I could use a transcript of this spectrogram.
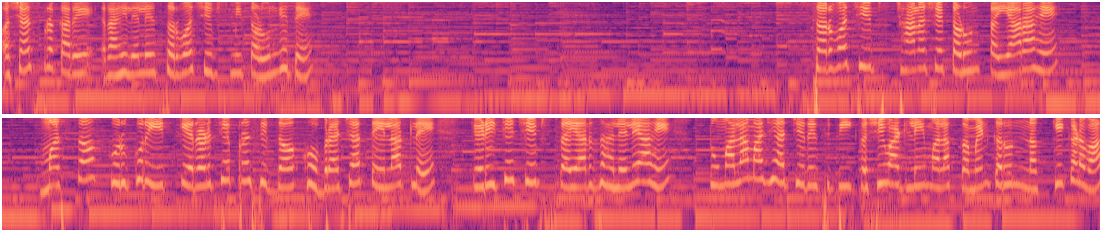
अशाच प्रकारे राहिलेले सर्व चिप्स मी तळून घेते. सर्व चिप्स छान असे तळून तयार आहे. मस्त कुरकुरीत केरळचे प्रसिद्ध खोबऱ्याच्या तेलातले केळीचे चिप्स तयार झालेले आहे. तुम्हाला माझी आजची रेसिपी कशी वाटली मला कमेंट करून नक्की कळवा.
